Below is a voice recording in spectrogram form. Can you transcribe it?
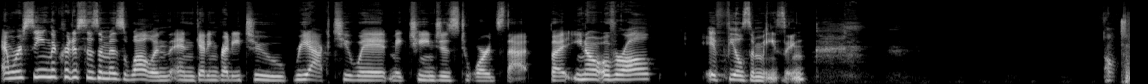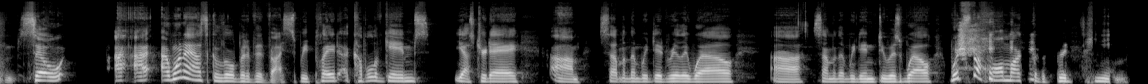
And we're seeing the criticism as well and, and getting ready to react to it, make changes towards that. But, you know, overall, it feels amazing. Awesome. So I, I, I want to ask a little bit of advice. We played a couple of games yesterday. Um, some of them we did really well. Uh, some of them we didn't do as well. What's the hallmark of a good team?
